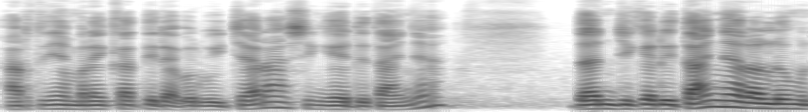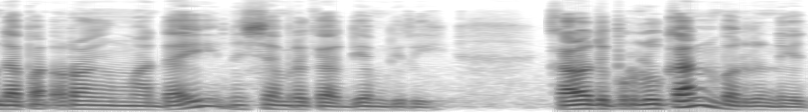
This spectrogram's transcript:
Artinya mereka tidak berbicara sehingga ditanya dan jika ditanya lalu mendapat orang yang memadai, niscaya mereka diam diri. Kalau diperlukan baru dia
